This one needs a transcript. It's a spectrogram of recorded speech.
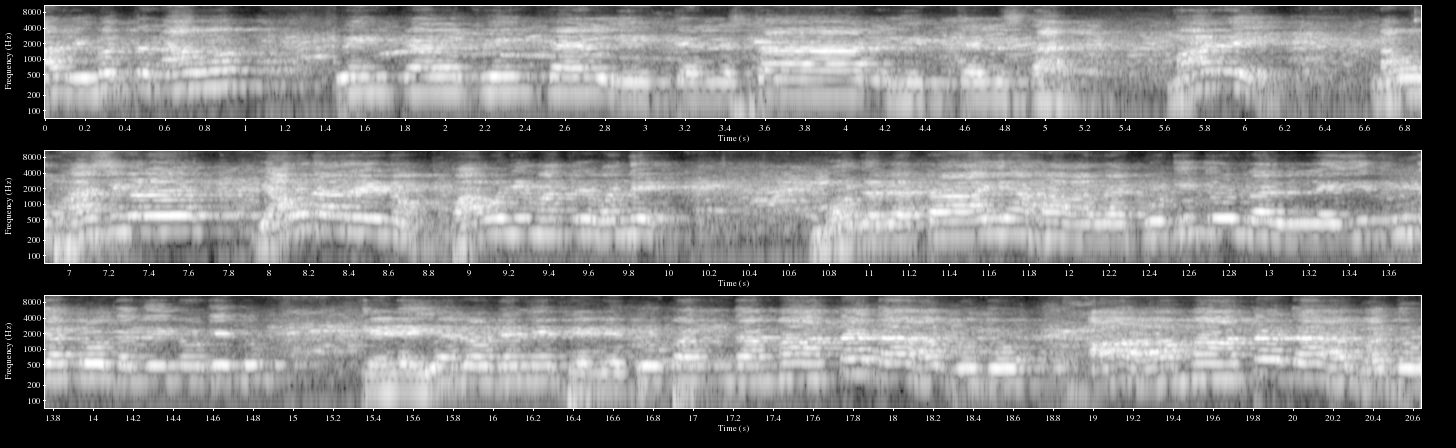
ಆದ್ರೆ ಇವತ್ತು ನಾವು twinkle twinkle little star little star ಮಾಡ್ರಿ ನಾವು ಭಾಷೆಗಳು ಯಾವುದಾದ್ರೇನು ಭಾವನೆ ಮಾತ್ರ ಒಂದೇ ಮೊದಲ ತಾಯ ಹಾಲ ಕುಡಿದು ಇಂದ ತೋದಲ್ಲಿ ನೋಡಿದು ಗೆಳೆಯರೊಡನೆ ಬೆಳೆದು ಬಂದ ಮಾತದಾಗುವುದು ಆ ಮಾತದಾಗದು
